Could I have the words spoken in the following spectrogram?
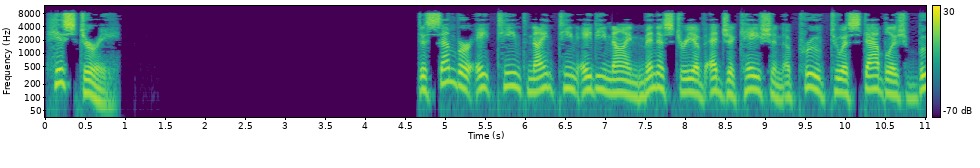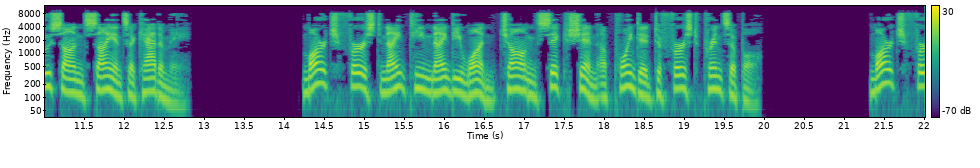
History December 18, 1989 Ministry of Education approved to establish Busan Science Academy. March 1, 1991 Chong Sik Shin appointed to first principal. March 1,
